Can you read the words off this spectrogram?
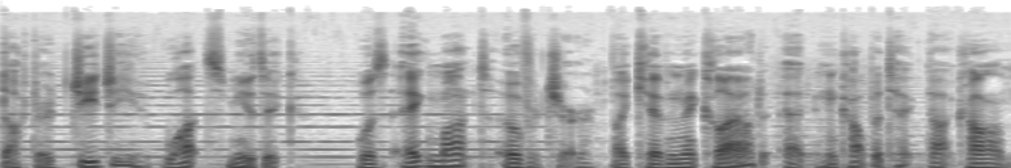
Dr. Gigi Watt's music was Egmont Overture by Kevin MacLeod at Incompetech.com.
